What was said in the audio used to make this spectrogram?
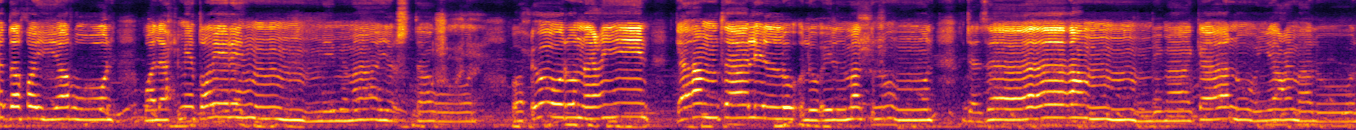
يتخيرون ولحم طير مما يشتهون وحور عين كأمثال اللؤلؤ المكنون. جزاء بما كانوا يعملون.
